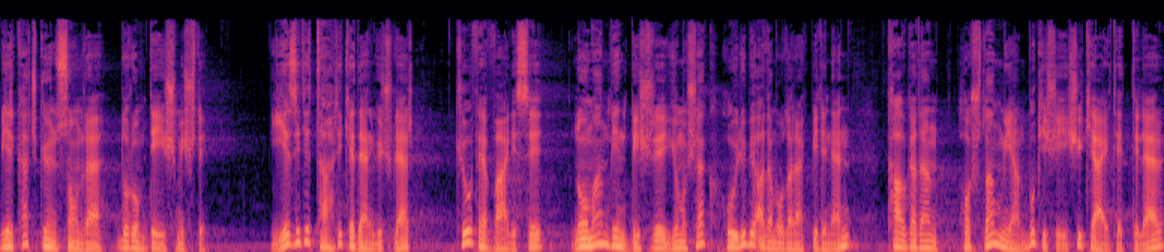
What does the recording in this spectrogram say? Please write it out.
birkaç gün sonra durum değişmişti. Yezid'i tahrik eden güçler, Küfe valisi Numan bin Bişri yumuşak, huylu bir adam olarak bilinen, kavgadan hoşlanmayan bu kişiyi şikayet ettiler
